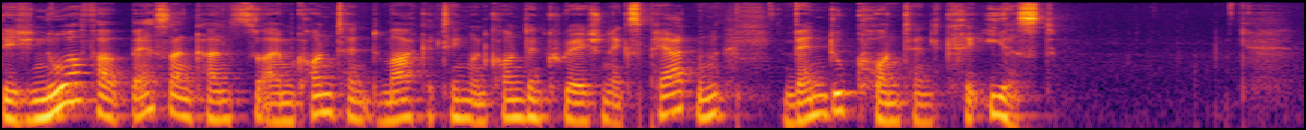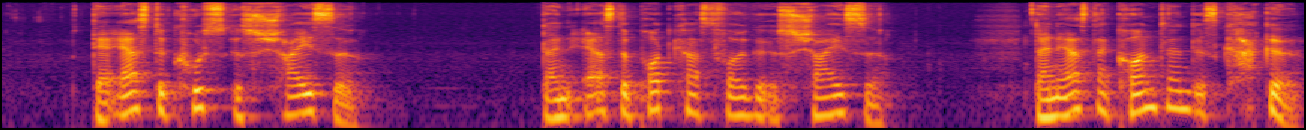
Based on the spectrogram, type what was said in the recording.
dich nur verbessern kannst zu einem Content Marketing und Content Creation Experten, wenn du Content kreierst. Der erste Kuss ist scheiße. Deine erste Podcast-Folge ist scheiße. Dein erster Content ist kacke.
